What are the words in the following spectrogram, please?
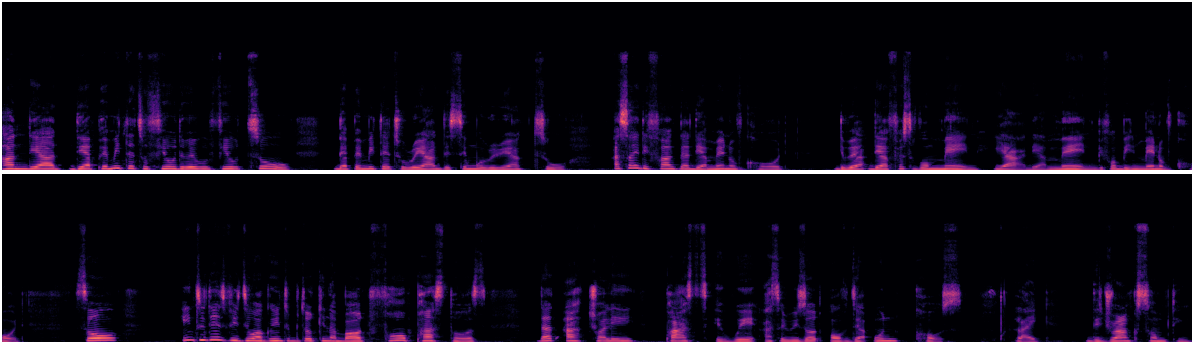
and they are they are permitted to feel the way we feel too they're permitted to react the same way we react to. Aside the fact that they are men of god they are, they are first of all men. Yeah they are men before being men of god. So in today's video we're going to be talking about four pastors that actually passed away as a result of their own cause like they drank something.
